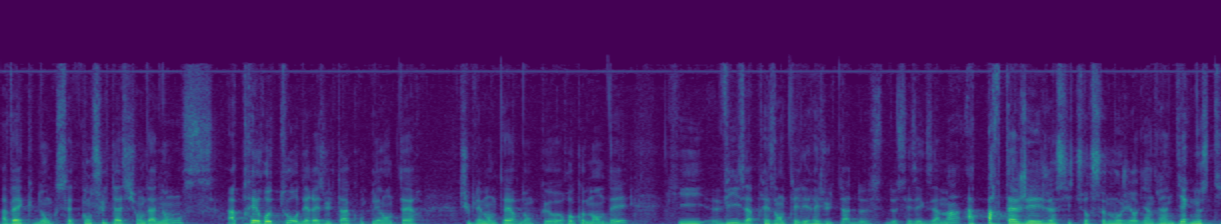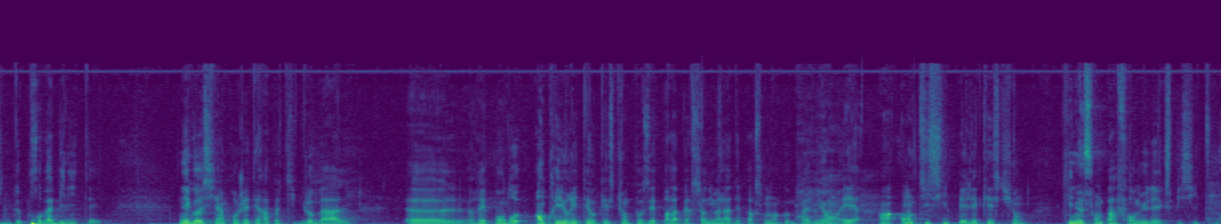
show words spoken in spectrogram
avec donc cette consultation d'annonce après retour des résultats complémentaires, supplémentaires donc euh, recommandés, qui vise à présenter les résultats de, ces examens, à partager, j'insiste sur ce mot, j'y reviendrai, un diagnostic de probabilité, négocier un projet thérapeutique global, euh, répondre en priorité aux questions posées par la personne malade et par son accompagnant et à anticiper les questions qui ne sont pas formulées explicitement.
